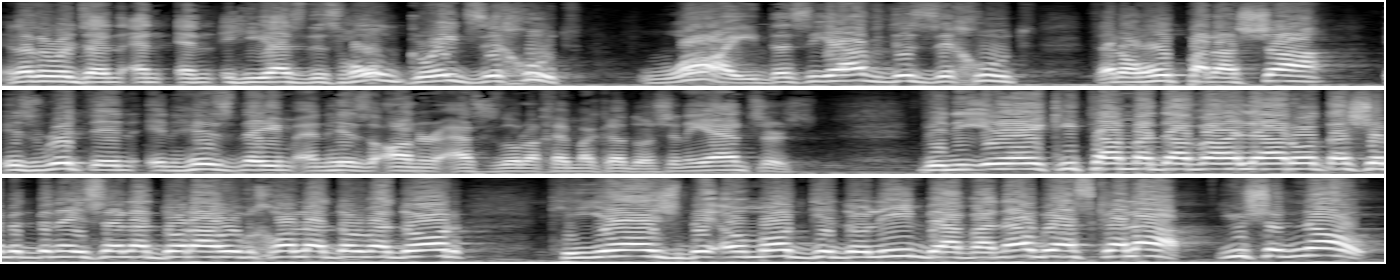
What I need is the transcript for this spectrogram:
In other words, and, and, and he has this whole great zichut. Why does he have this zichut that a whole parasha is written in his name and his honor? Asks Or HaChaim HaKadosh, and he answers. ונראה כי תם הדבר להראות השם את בני ישראל לדור ההוא וכל הדור ודור כי יש באומות גדולים בהבנה ובהשכלה. You should know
